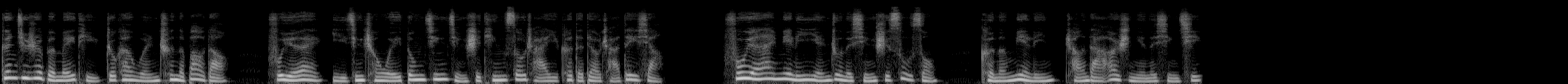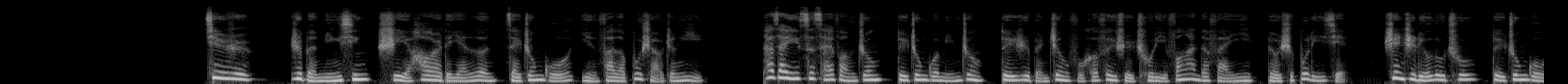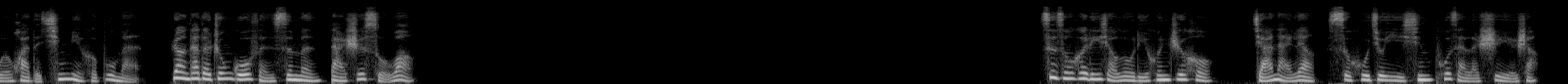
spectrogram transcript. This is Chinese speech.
根据日本媒体周刊文春的报道，福原爱已经成为东京警视厅搜查一科的调查对象。福原爱面临严重的刑事诉讼，可能面临长达二十年的刑期。近日，日本明星石野浩二的言论在中国引发了不少争议。他在一次采访中对中国民众对日本政府和废水处理方案的反应表示不理解，甚至流露出对中国文化的轻蔑和不满，让他的中国粉丝们大失所望。自从和李小璐离婚之后，贾乃亮似乎就一心扑在了事业上。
